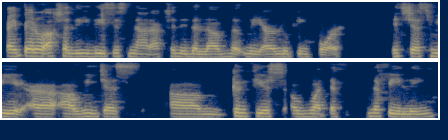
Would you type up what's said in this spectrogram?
Kay pero actually this is not actually the love that we are looking for. It's just we are uh, we just um confused of what the the feeling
